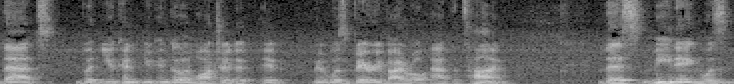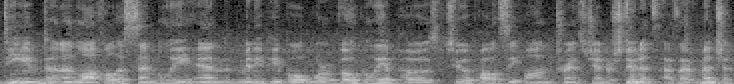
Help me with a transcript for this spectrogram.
That, but you can you can go and watch it. It, it it was very viral at the time. This meeting was deemed an unlawful assembly, and many people were vocally opposed to a policy on transgender students, as I've mentioned,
